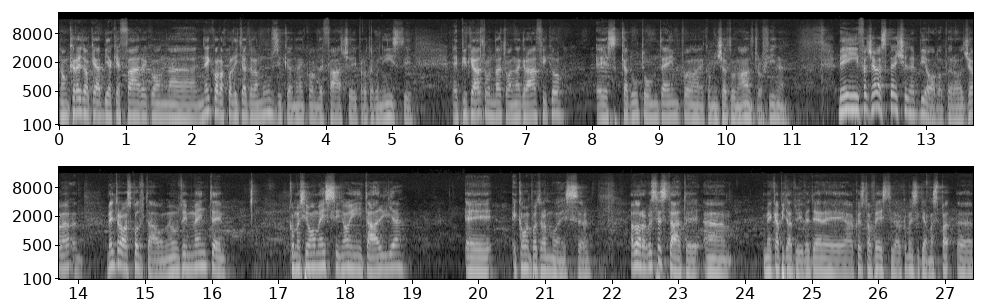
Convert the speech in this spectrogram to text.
non credo che abbia a che fare con, eh, né con la qualità della musica né con le facce dei protagonisti, è più che altro un dato anagrafico, è scaduto un tempo, è cominciato un altro, fine. Mi faceva specie Nebbiolo però, cioè, mentre lo ascoltavo mi è venuto in mente come siamo messi noi in Italia e, e come potremmo essere. Allora, quest'estate eh, mi è capitato di vedere a questo festival, come si chiama? Spa- eh,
